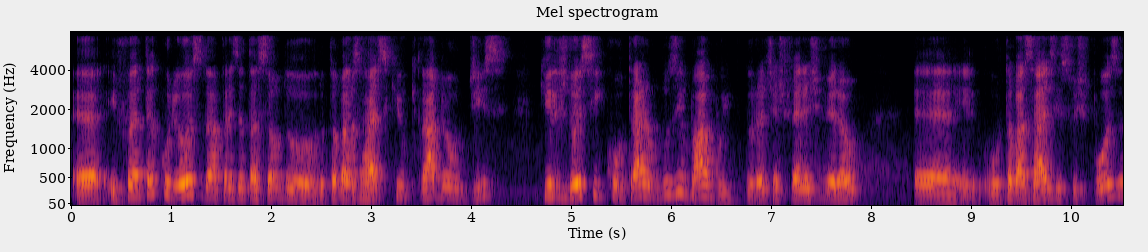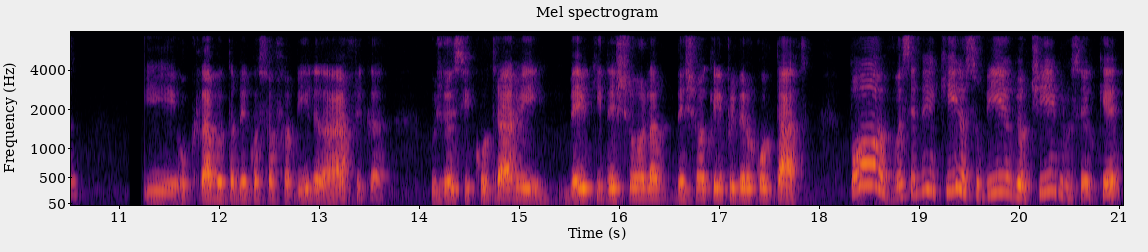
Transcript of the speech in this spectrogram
É, e foi até curioso na apresentação do, do Thomas Reis que o Knabel disse que eles dois se encontraram no Zimbábue durante as férias de verão. É, o Reis e sua esposa, e o Knabel também com a sua família na África. Os dois se encontraram e meio que deixou, deixou aquele primeiro contato. Pô, você veio aqui assumir o meu time, não sei o quê.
